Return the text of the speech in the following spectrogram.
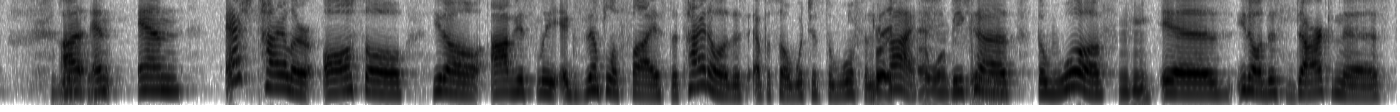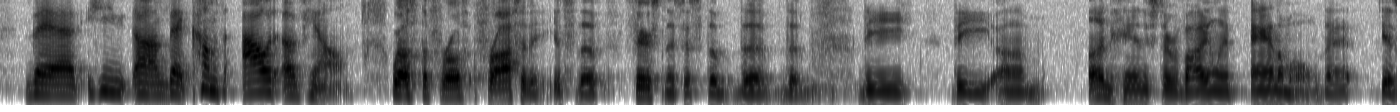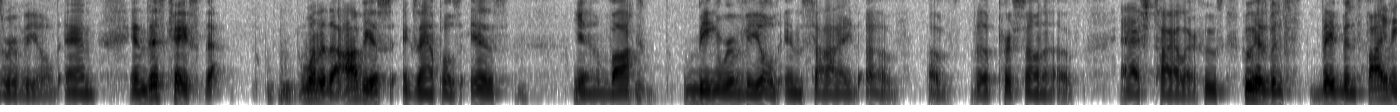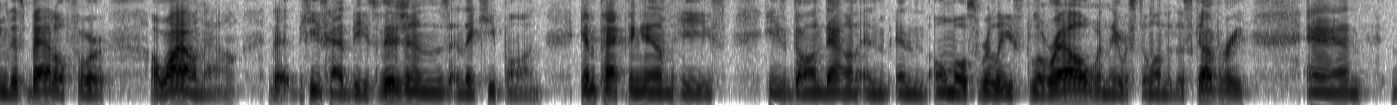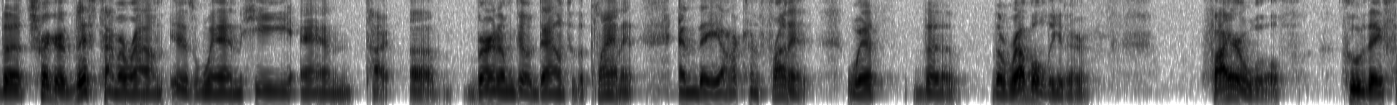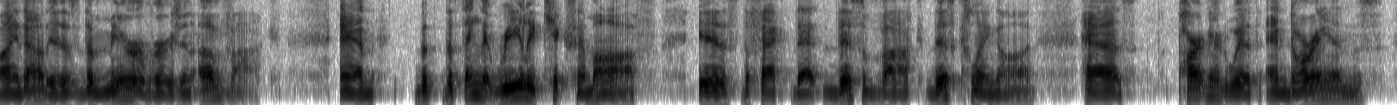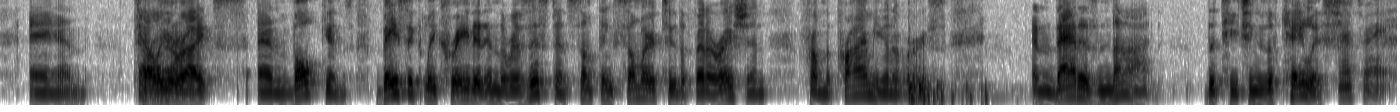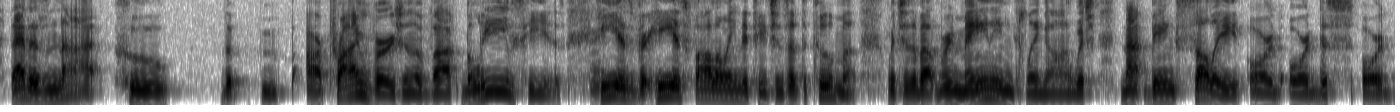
exactly. Uh, and, and, Ash Tyler also, you know, obviously exemplifies the title of this episode, which is The Wolf Inside. Right. because the wolf mm-hmm. is, you know, this darkness that he um, that comes out of him. Well, it's the fero- ferocity. It's the fierceness. It's the the the the the um, unhinged or violent animal that is revealed, and in this case, the, one of the obvious examples is, you know, Voq being revealed inside of of the persona of Ash Tyler, who's who has been they've been fighting this battle for a while now. That he's had these visions, and they keep on impacting him. He's he's gone down and and almost released L'Rell when they were still on the Discovery, and the trigger this time around is when he and Ty, uh, Burnham go down to the planet, and they are confronted with the the rebel leader, Firewolf, who they find out is the mirror version of Voq. And the, the thing that really kicks him off is the fact that this Voq, this Klingon, has partnered with Andorians and Tellarites and Vulcans, basically created in the Resistance something similar to the Federation from the Prime universe. And that is not the teachings of Kahless. That's right. That is not who the our prime version of Voq believes he is. Right. He is he is following the teachings of T'Kuvma, which is about remaining Klingon, which not being sullied or or dis, or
